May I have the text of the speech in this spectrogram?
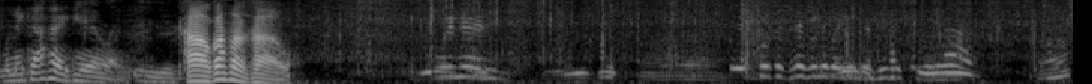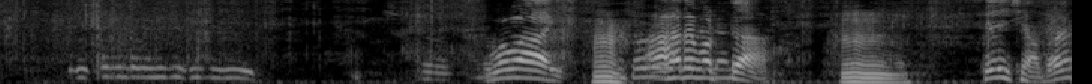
মানে খেয়ে খাও কাঁচা খাও। বাবাই হুম। আহারে বটটা হুম। সেই সাপ হ্যাঁ?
